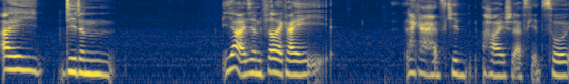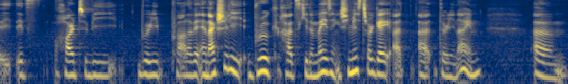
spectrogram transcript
i didn't yeah i didn't feel like i like I had skied how I should have skied. So it, it's hard to be really proud of it. And actually, Brooke had skied amazing. She missed her gate at, at 39. Um,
